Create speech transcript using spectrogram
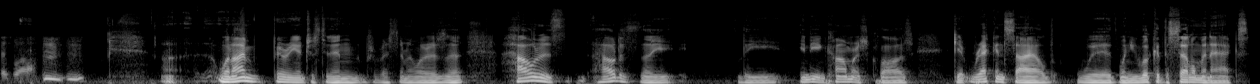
as well. Mm-hmm. Uh, what I'm very interested in, Professor Miller, is uh, how does how does the the Indian Commerce Clause get reconciled with when you look at the settlement acts?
